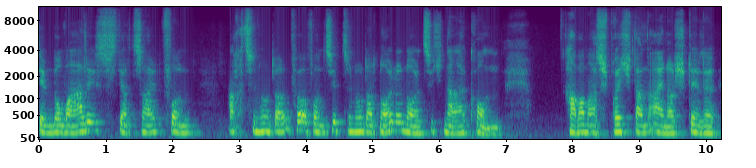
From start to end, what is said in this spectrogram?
dem Novalis der Zeit von 1800, von 1799 nahe kommen. Habermas spricht an einer Stelle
